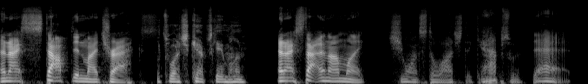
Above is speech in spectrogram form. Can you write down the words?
and I stopped in my tracks, Let's watch the Caps game, hon. and I stop, and I'm like, "She wants to watch the Caps with Dad."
